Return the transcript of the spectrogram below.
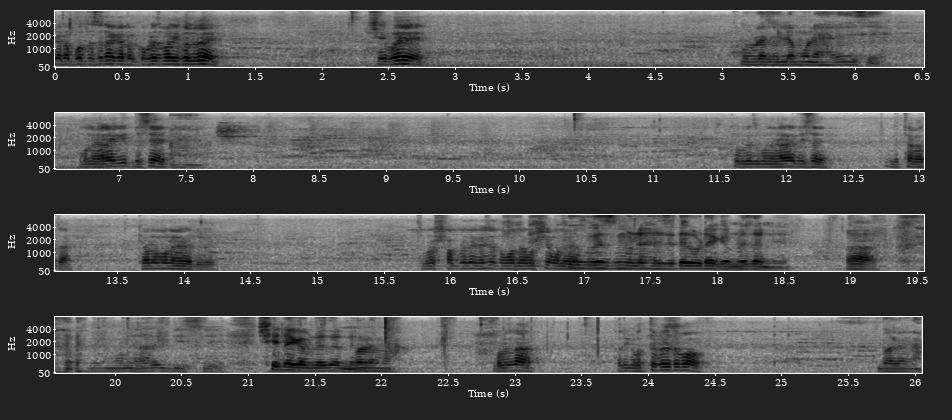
কেন বলতেছে না কেন? কবিরাজ মারি ফেলবে? সে ভয়ে? কোবরা ধরলে মনে হারিয়ে দিছে। মনে হারাই দিছে? হ্যাঁ। কবিরাজ মনে হারাই দিছে? মিথ্যা কথা। কেন মনে হারাই দেবে? তোমার স্বপ্ন দেখেছ তোমাদের অবশ্যই মনে আছে। খুবই মনে হয় সেটা ওটা কেমনে জানে? হ্যাঁ। মনে হারিয়ে দিছে। সেটা কেমনে জানে? বলে না। বলে না? তাহলে কি হত্যা করে দেবো? বলে না।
